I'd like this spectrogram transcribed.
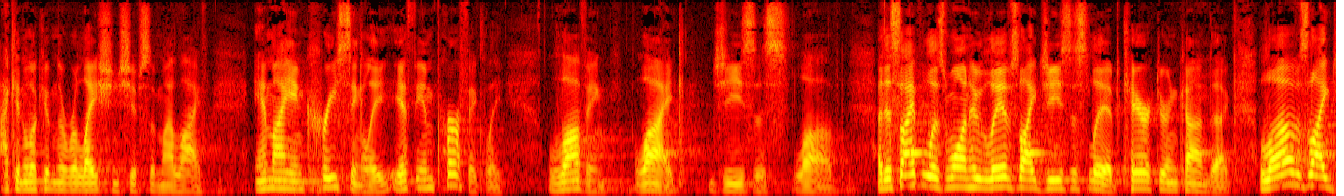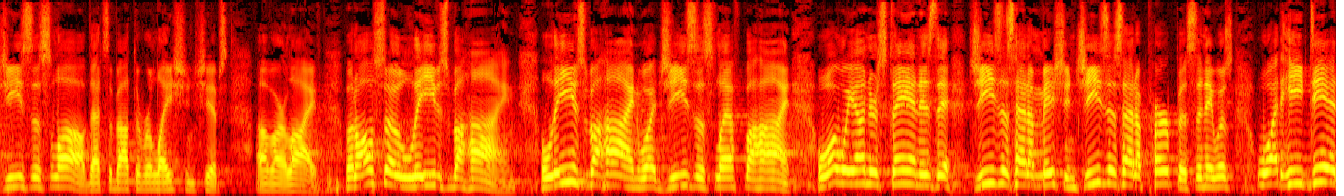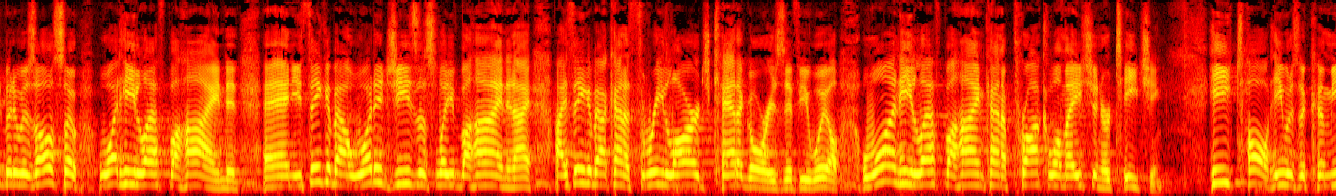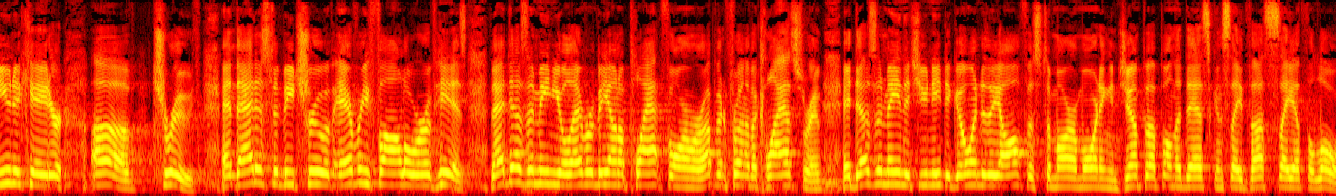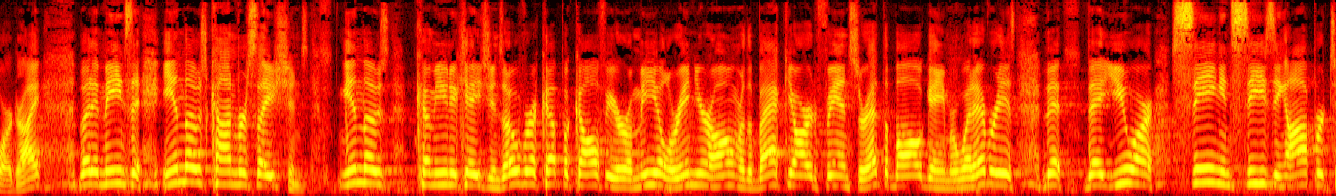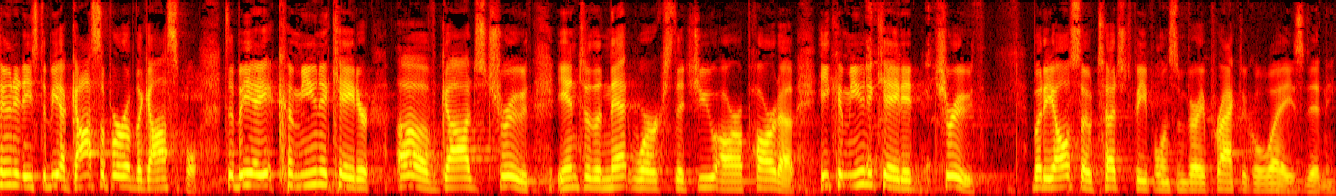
I can look at the relationships of my life. Am I increasingly, if imperfectly, loving like Jesus loved? A disciple is one who lives like Jesus lived, character and conduct. Loves like Jesus loved. That's about the relationships of our life. But also leaves behind. Leaves behind what Jesus left behind. What we understand is that Jesus had a mission, Jesus had a purpose, and it was what he did, but it was also what he left behind. And, and you think about what did Jesus leave behind? And I, I think about kind of three large categories, if you will. One, he left behind kind of proclamation or teaching. He taught, he was a communicator of truth. And that is to be true of every follower of his. That doesn't mean you'll ever be on a platform or up in front of a classroom. It doesn't mean that you need to go into the office tomorrow morning and jump up on the desk and say, Thus saith the Lord, right? But it means that in those conversations, in those communications, over a cup of coffee or a meal or in your home or the backyard fence or at the ball game or whatever it is, that, that you are seeing and seizing opportunities to be a gossiper of the gospel, to be a communicator of God's truth into the networks that you are a part of. He communicated truth, but he also touched people in some very practical ways, didn't he?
